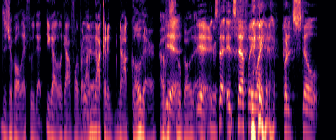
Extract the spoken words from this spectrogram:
the Chipotle food that you got to look out for. But. I'm not gonna not go there. I will yeah, still go there. Yeah, it's de- it's definitely like, but it's still,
